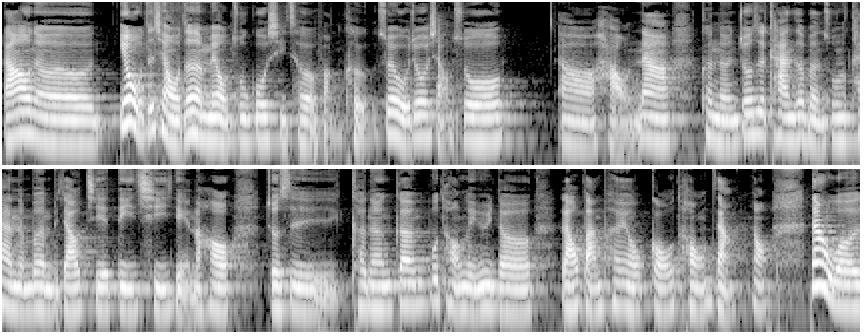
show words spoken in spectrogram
然后呢，因为我之前我真的没有租过洗车的房客，所以我就想说。呃，好，那可能就是看这本书，看能不能比较接地气一点，然后就是可能跟不同领域的老板朋友沟通这样哦。那我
